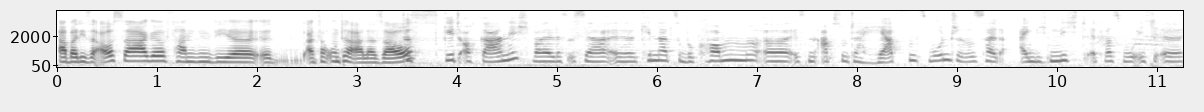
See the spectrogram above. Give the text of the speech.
Aber diese Aussage fanden wir äh, einfach unter aller Sau. Das geht auch gar nicht, weil das ist ja, äh, Kinder zu bekommen, äh, ist ein absoluter Herzenswunsch. Es ist halt eigentlich nicht etwas, wo ich äh,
